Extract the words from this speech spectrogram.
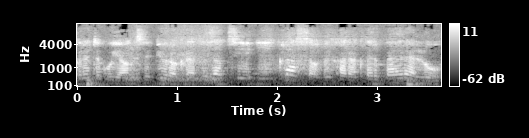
krytykujący biurokratyzację i klasowy charakter PRL-u.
